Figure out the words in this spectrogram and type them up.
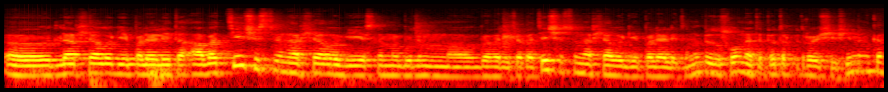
Э, для археологии палеолита, а в отечественной археологии, если мы будем э, говорить об отечественной археологии палеолита, ну, безусловно, это Петр Петрович Ефименко.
